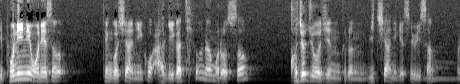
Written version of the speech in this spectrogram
이 본인이 원해서 된 것이 아니고 아기가 태어남으로써 거저 주어진 그런 위치 아니겠어요 위상? 예.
